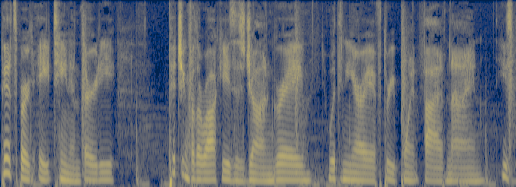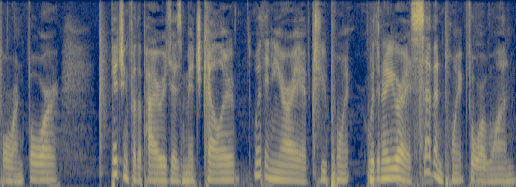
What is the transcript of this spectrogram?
Pittsburgh 18 and 30. Pitching for the Rockies is Jon Gray with an ERA of 3.59. He's 4 and 4. Pitching for the Pirates is Mitch Keller with an ERA of 2. Point, with an ERA of 7.41.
